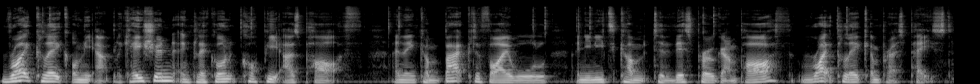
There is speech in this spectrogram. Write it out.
Right click on the application and click on copy as path and then come back to firewall and you need to come to this program path, right click and press paste.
